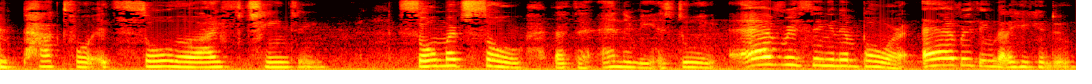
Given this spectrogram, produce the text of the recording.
impactful it's so life changing so much so that the enemy is doing everything in him power, everything that he can do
